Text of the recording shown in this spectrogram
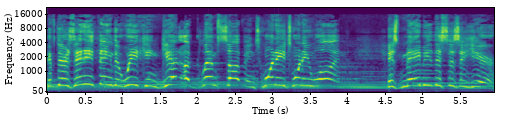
If there's anything that we can get a glimpse of in 2021, is maybe this is a year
